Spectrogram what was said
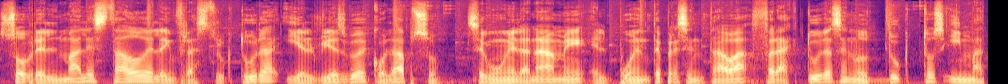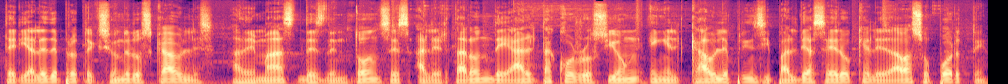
sobre el mal estado de la infraestructura y el riesgo de colapso. Según el ANAME, el puente presentaba fracturas en los ductos y materiales de protección de los cables. Además, desde entonces alertaron de alta corrosión en el cable principal de acero que le daba soporte.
